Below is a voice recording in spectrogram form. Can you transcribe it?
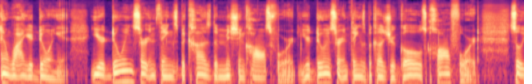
and why you're doing it. You're doing certain things because the mission calls for it. You're doing certain things because your goals call for it. So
